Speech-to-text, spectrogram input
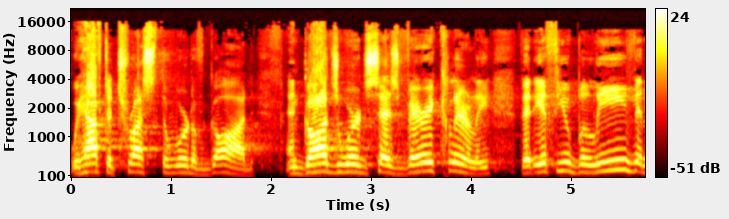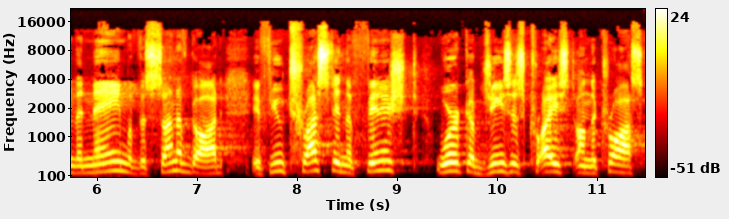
We have to trust the Word of God and God's word says very clearly that if you believe in the name of the Son of God, if you trust in the finished work of Jesus Christ on the cross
